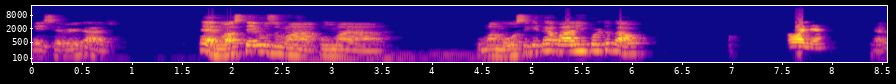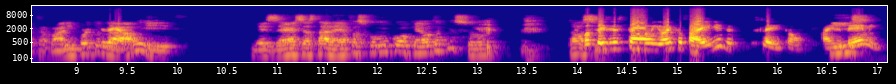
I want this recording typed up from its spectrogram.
Isso é verdade. É, nós temos uma, uma, uma moça que trabalha em Portugal. Olha. Ela trabalha em Portugal e exerce as tarefas como qualquer outra pessoa. Então, assim, Vocês estão em oito países, Cleiton? A IBM?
